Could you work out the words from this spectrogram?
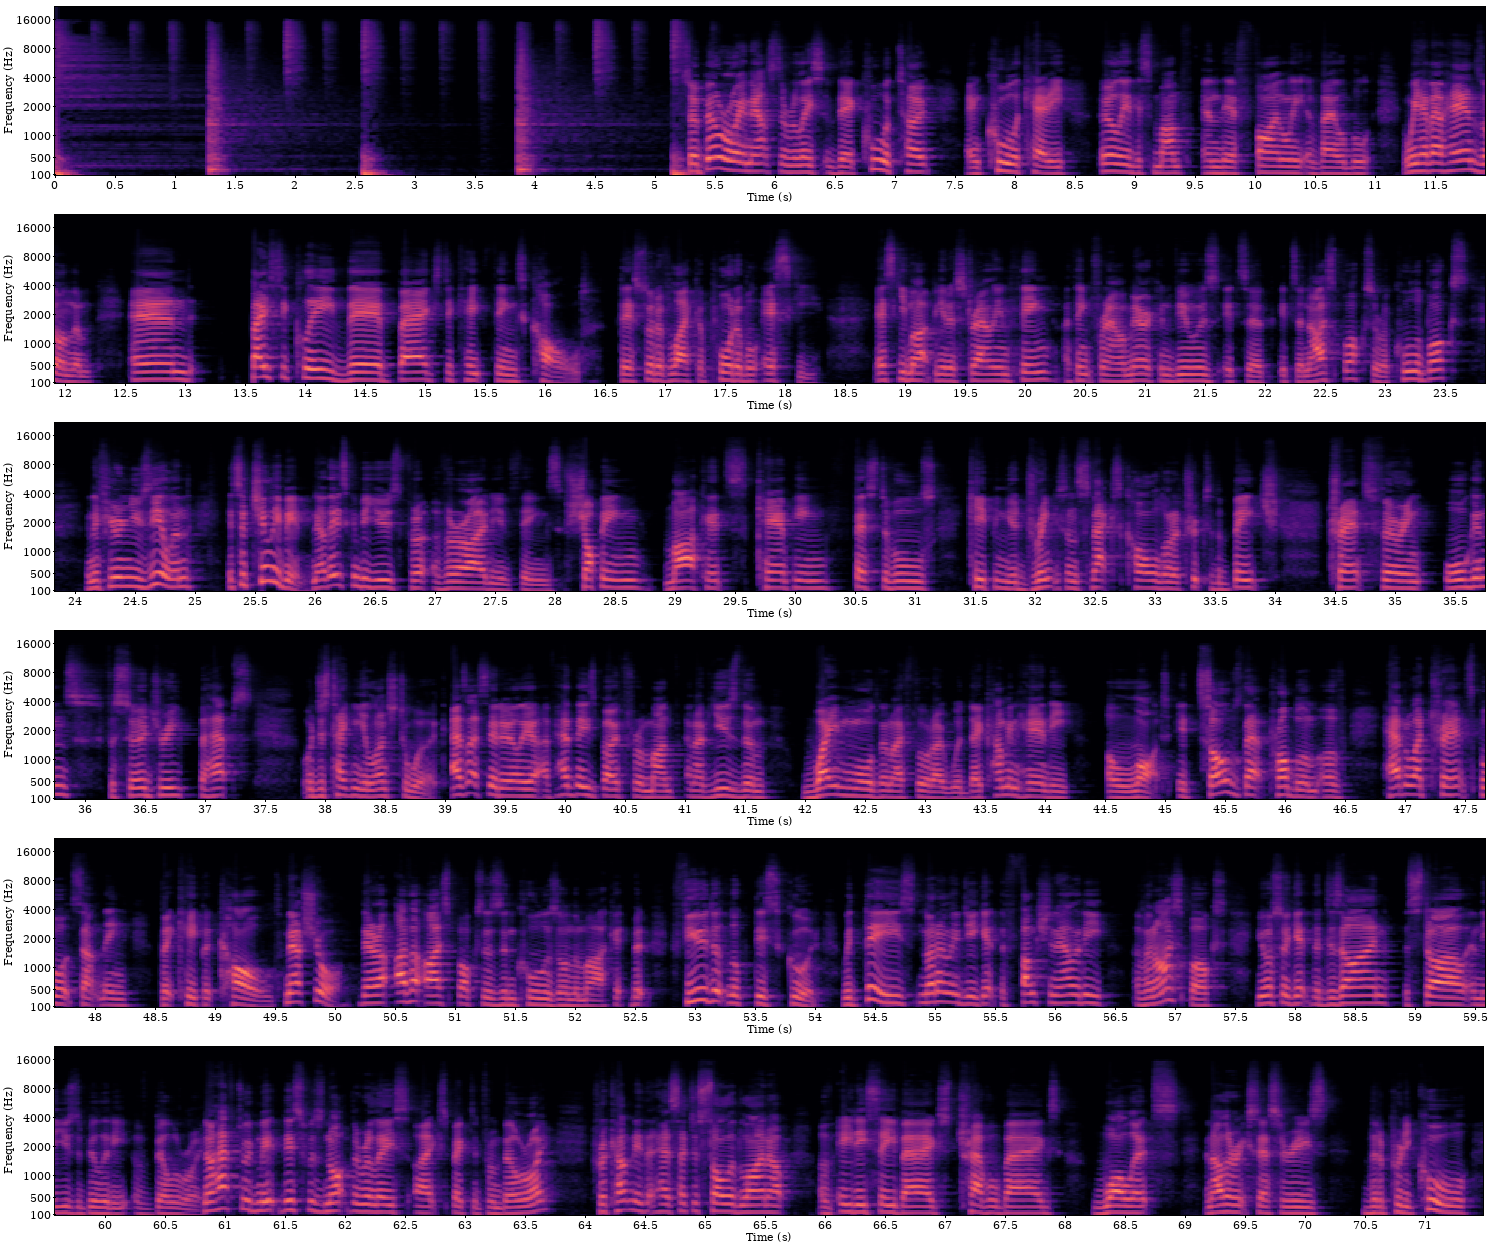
So Bellroy announced the release of their Cooler Tote and Cooler Caddy earlier this month and they're finally available. And we have our hands on them. And basically they're bags to keep things cold. They're sort of like a portable esky. Esky might be an Australian thing. I think for our American viewers, it's, a, it's an ice box or a cooler box. And if you're in New Zealand, it's a chili bin. Now these can be used for a variety of things. Shopping, markets, camping, festivals, keeping your drinks and snacks cold on a trip to the beach, transferring organs for surgery perhaps, or just taking your lunch to work. As I said earlier, I've had these both for a month and I've used them way more than I thought I would. They come in handy a lot. It solves that problem of how do I transport something but keep it cold? Now sure, there are other ice boxes and coolers on the market, but few that look this good. With these, not only do you get the functionality of an icebox, you also get the design, the style, and the usability of Bellroy. Now I have to admit, this was not the release I expected from Bellroy. For a company that has such a solid lineup of EDC bags, travel bags, wallets, and other accessories that are pretty cool,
